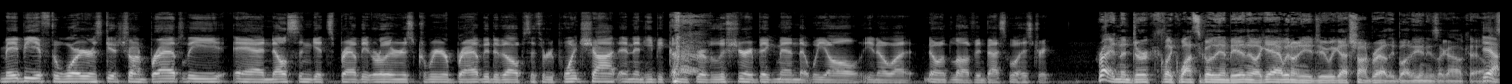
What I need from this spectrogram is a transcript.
maybe if the Warriors get Shawn Bradley and Nelson gets Bradley earlier in his career, Bradley develops a three point shot, and then he becomes revolutionary big man that we all you know uh, know and love in basketball history. Right, and then Dirk like wants to go to the NBA, and they're like, "Yeah, we don't need you. We got Shawn Bradley, buddy." And he's like, oh, "Okay, I'll yeah,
